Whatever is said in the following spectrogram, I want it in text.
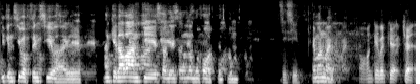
difensiva e offensiva e anche davanti sta, sta andando forte, insomma. Sì, sì. Emanuele. No, anche perché cioè,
